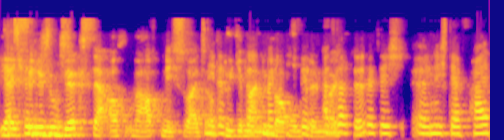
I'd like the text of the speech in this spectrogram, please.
Ja, das ich finde, ich du nicht. wirkst da auch überhaupt nicht so, als nee, ob das, du jemanden überrumpeln möchtest. Also das ist wirklich äh, nicht der Fall.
